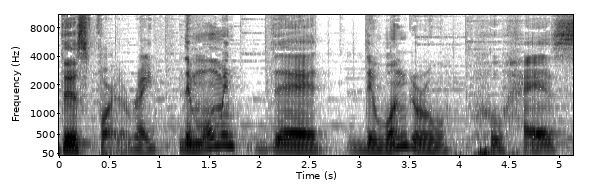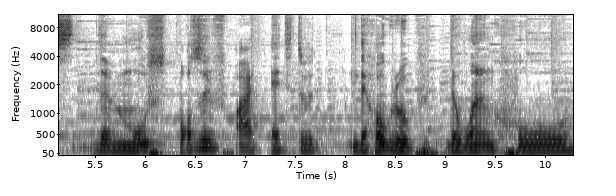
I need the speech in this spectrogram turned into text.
the spoiler right? The moment that the one girl who has the most positive attitude in the whole group, the one who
